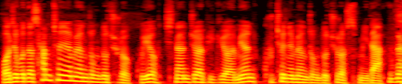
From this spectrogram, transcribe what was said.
어제보다 3천여 명 정도 줄었고요. 지난주와 비교하면 9천여 명 정도 줄었습니다. 네.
